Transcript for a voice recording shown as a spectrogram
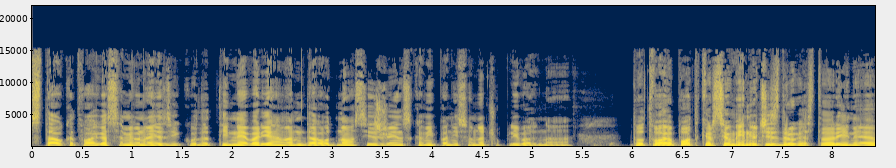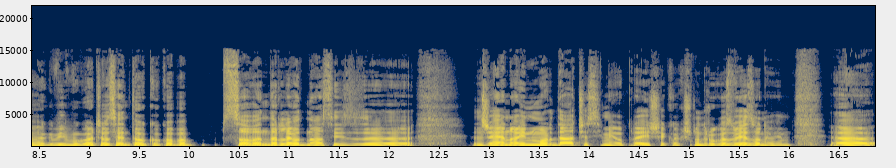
stavka tvojega sem imel na jeziku, da ti ne verjamem, da odnosi z ženskami pa niso nič vplivali na to tvojo pot, ker si omenil čist druge stvari. Ampak bi mogoče vse to, kako pa so vendarle odnosi z, z ženo in morda, če si imel prej še kakšno drugo zvezo, ne vem, uh,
